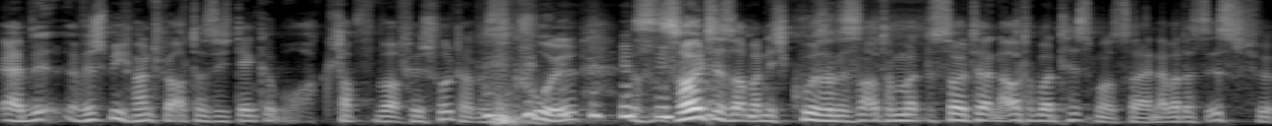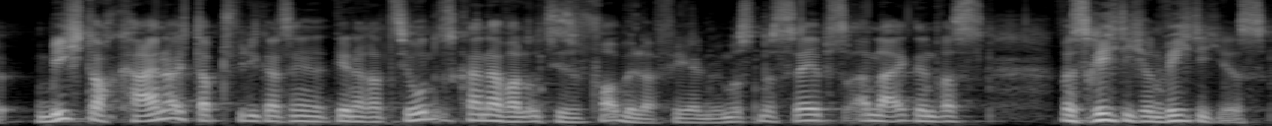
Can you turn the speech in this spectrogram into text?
er erwischt mich manchmal auch, dass ich denke, boah, klopfen wir auf die Schulter, das ist cool. Das sollte es aber nicht cool sein, das, das, sollte ein Automatismus sein. Aber das ist für mich noch keiner, ich glaube, für die ganze Generation ist keiner, weil uns diese Vorbilder fehlen. Wir müssen das selbst aneignen, was, was richtig und wichtig ist.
